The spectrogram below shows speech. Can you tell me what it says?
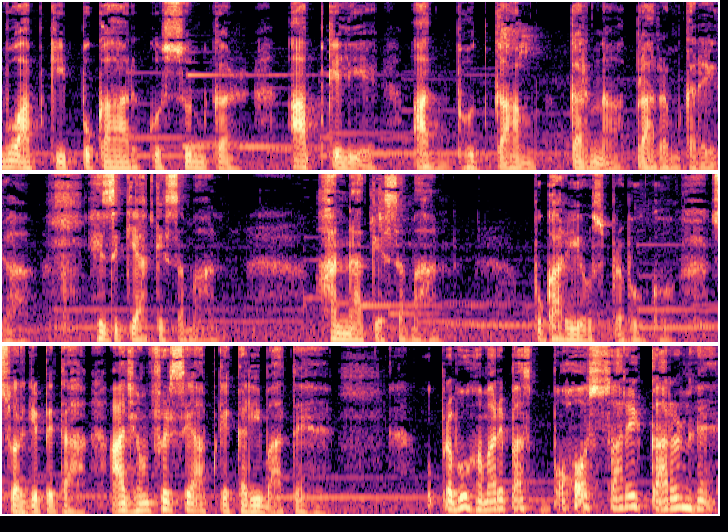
वो आपकी पुकार को सुनकर आपके लिए अद्भुत काम करना प्रारंभ करेगा। हिजकिया के समान, हन्ना के समान। पुकारिए उस प्रभु को। स्वर्गीय पिता, आज हम फिर से आपके करीब आते हैं। प्रभु, हमारे पास बहुत सारे कारण हैं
